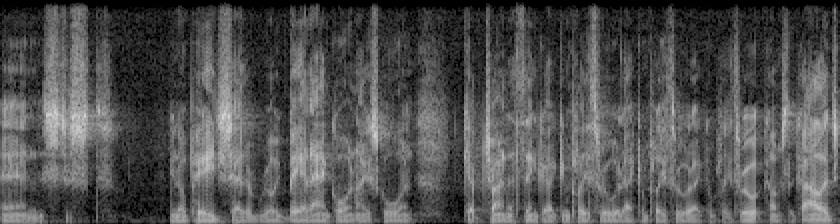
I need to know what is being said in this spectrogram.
And it's just, you know, Paige had a really bad ankle in high school and kept trying to think, I can play through it, I can play through it, I can play through it. Comes to college.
